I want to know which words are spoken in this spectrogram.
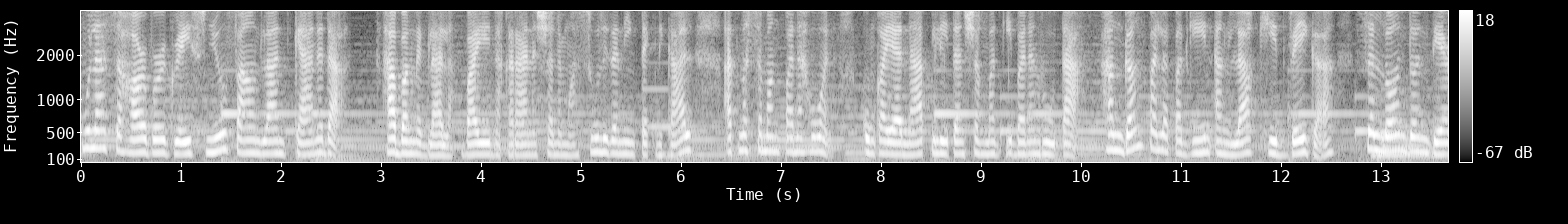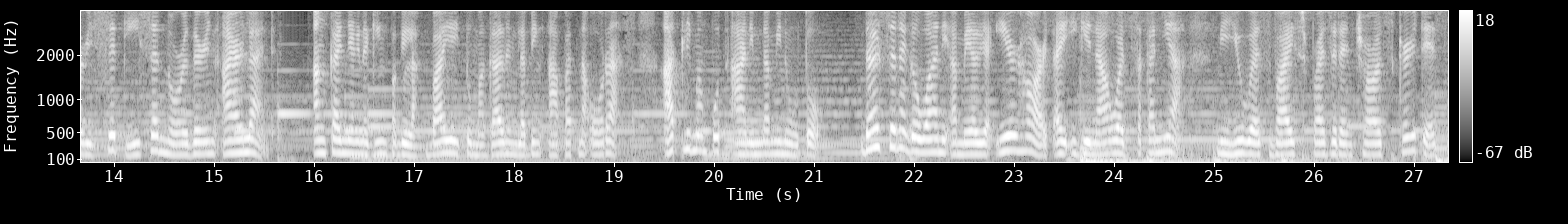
mula sa Harbor Grace, Newfoundland, Canada habang naglalakbay ay nakaranas siya ng mga suliraning teknikal at masamang panahon kung kaya napilitan siyang mag-iba ng ruta hanggang palapagin ang Lockheed Vega sa Londonderry City sa Northern Ireland. Ang kanyang naging paglakbay ay tumagal ng labing apat na oras at 56 na minuto. Dahil sa nagawa ni Amelia Earhart ay iginawad sa kanya ni US Vice President Charles Curtis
